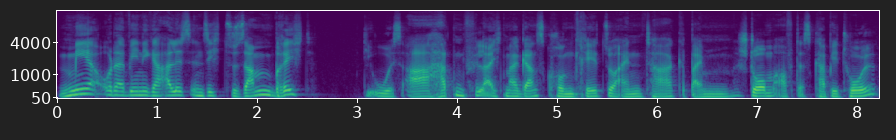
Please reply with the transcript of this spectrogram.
mehr oder weniger alles in sich zusammenbricht. Die USA hatten vielleicht mal ganz konkret so einen Tag beim Sturm auf das Kapitol.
